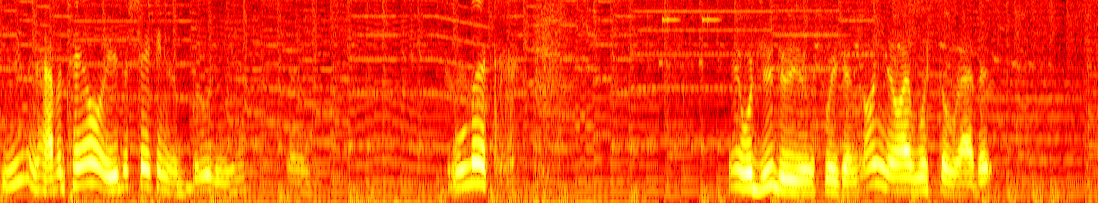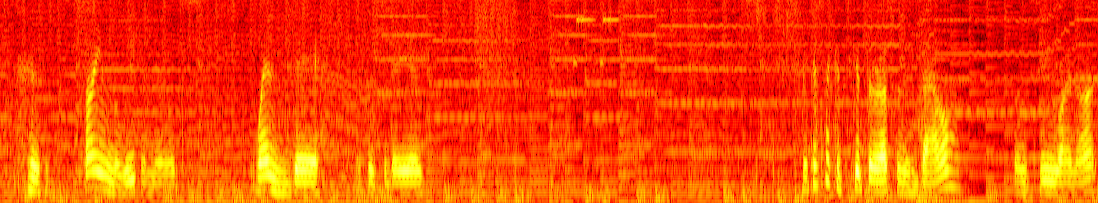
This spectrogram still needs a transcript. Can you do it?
Do you even have a tail, or are you just shaking your booty? That's strange. Lick. Hey, what'd you do this weekend? Oh, you know, I licked the rabbit. it's not even the weekend though, it's Wednesday. That's what today is. I guess I could skip the rest of this battle. Let's see why not.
